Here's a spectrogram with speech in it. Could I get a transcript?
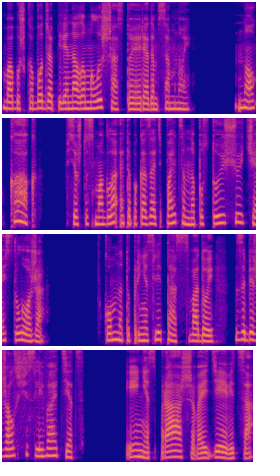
Бабушка бодро пеленала малыша, стоя рядом со мной. «Но как?» Все, что смогла, это показать пальцем на пустующую часть ложа. В комнату принесли таз с водой, забежал счастливый отец. «И не спрашивай, девица,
